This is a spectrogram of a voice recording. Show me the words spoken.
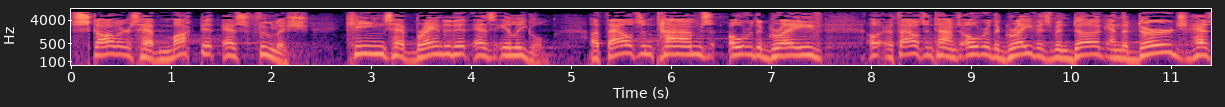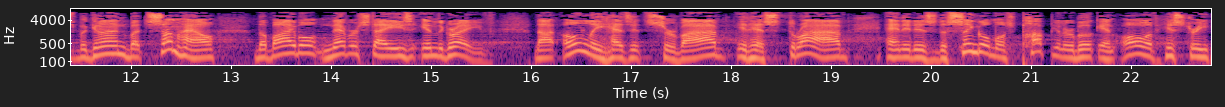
Scholars have mocked it as foolish. Kings have branded it as illegal. A thousand times over the grave, a thousand times over the grave has been dug and the dirge has begun, but somehow the Bible never stays in the grave. Not only has it survived, it has thrived, and it is the single most popular book in all of history,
